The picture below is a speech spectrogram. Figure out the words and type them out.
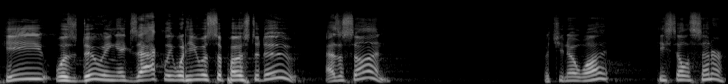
He was doing exactly what he was supposed to do as a son. But you know what? He's still a sinner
